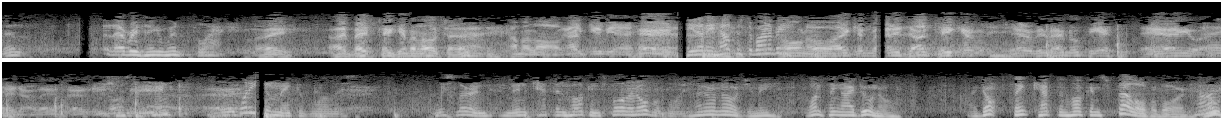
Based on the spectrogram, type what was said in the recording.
Then, then everything went black. I, I best take you below, sir. Uh, Come along. I'll give you a hand. Need any help, Mr. Barnaby? Oh, no, I can manage. I'll take care care of it. Have no fear. There you are. Sit down there, sir. Lean on me. What do you make of all this? Whistler and, and then Captain Hawkins falling overboard. I don't know, Jimmy. One thing I do know. I don't think Captain Hawkins fell overboard. Huh? No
